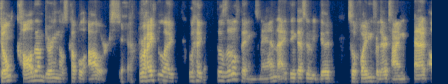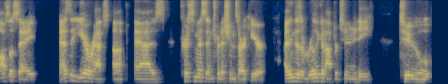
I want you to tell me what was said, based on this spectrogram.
don't call them during those couple hours, yeah. right? Like, like those little things, man. I think that's going to be good. So fighting for their time, and I'd also say, as the year wraps up, as Christmas and traditions are here, I think there's a really good opportunity to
